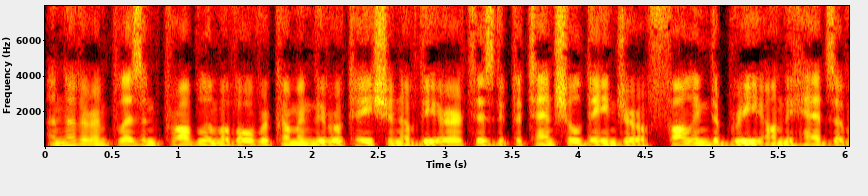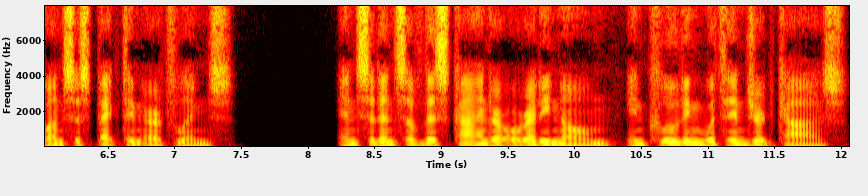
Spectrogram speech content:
Another unpleasant problem of overcoming the rotation of the Earth is the potential danger of falling debris on the heads of unsuspecting Earthlings. Incidents of this kind are already known, including with injured cows.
